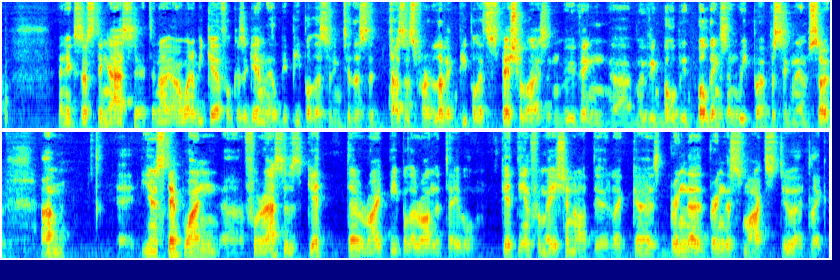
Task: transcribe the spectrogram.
an existing asset. And I, I want to be careful because again, there'll be people listening to this that does this for a living. People that specialize in moving, uh, moving buildings and repurposing them. So, um, you know, step one uh, for us is get the right people around the table. Get the information out there. Like, uh, bring the bring the smarts to it. Like,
